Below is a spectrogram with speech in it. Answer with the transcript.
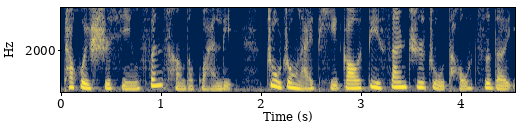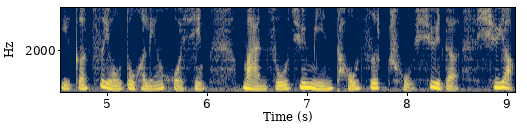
它会实行分层的管理，注重来提高第三支柱投资的一个自由度和灵活性，满足居民投资储蓄的需要。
